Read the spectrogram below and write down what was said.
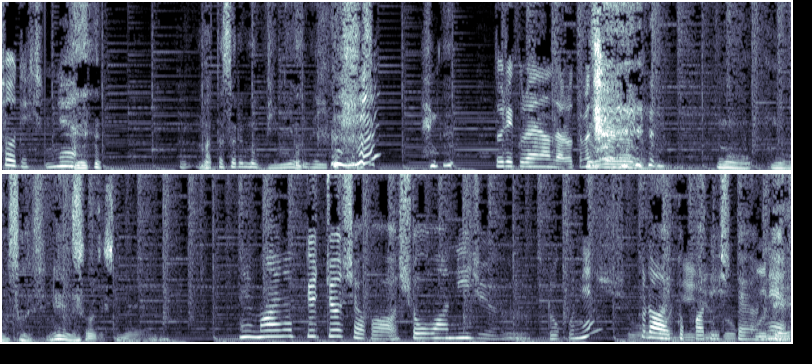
そうですね。またそれも微妙な言い方です。どれくらいなんだろうと思って。もうもうそうですね。そうですね。ね、前の旧庁舎が昭和26年くらいとかでしたよね。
